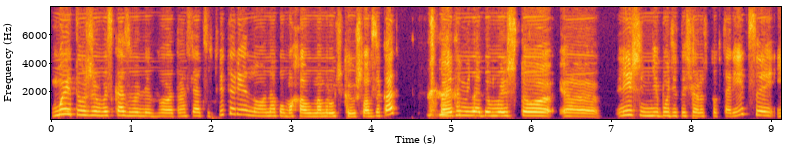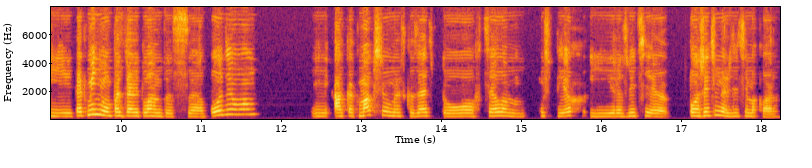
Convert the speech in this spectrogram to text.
мы это уже высказывали в трансляции в Твиттере, но она помахала нам ручкой и ушла в закат. Поэтому я думаю, что э, лишним не будет еще раз повториться и как минимум поздравить Ланда с э, подиумом, и, а как максимум рассказать про в целом успех и развитие, положительное развитие Маклара.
